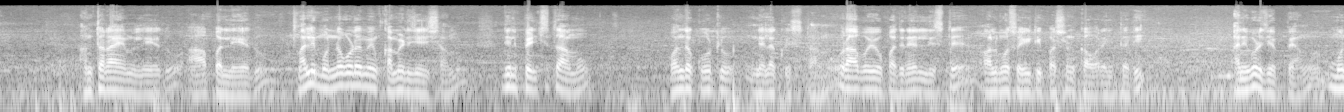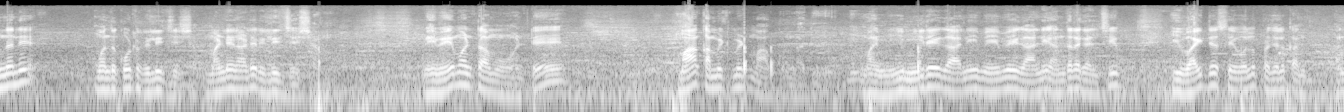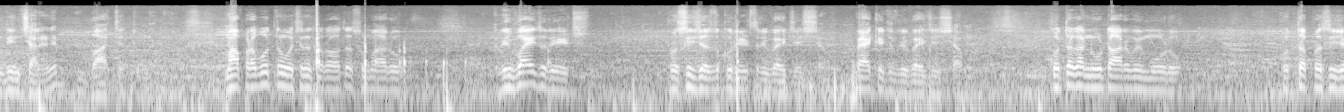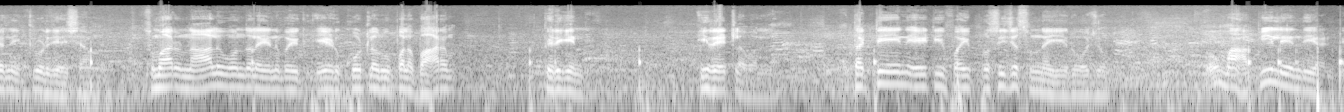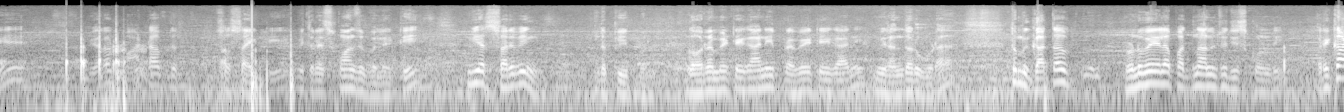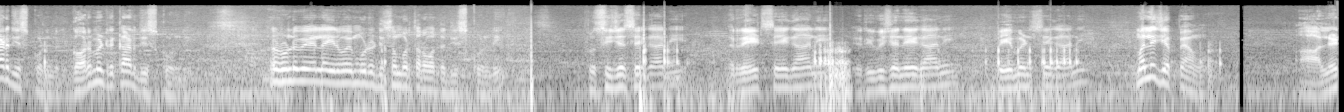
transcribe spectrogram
అంతరాయం లేదు ఆపలేదు. మళ్ళీ మొన్న కూడా మేము కమిట్ చేశాము. దీన్ని పెంచుతాము. వంద కోట్లు నెలకు ఇస్తాము. రాబోయే పది నెలలు ఇస్తే ఆల్మోస్ట్ ఎయిటీ పర్సెంట్ కవర్ అవుతుంది అని కూడా చెప్పాము. మొన్ననే వంద కోట్లు రిలీజ్ చేశాం. మండే నాడే రిలీజ్ చేశాము. మేమేమంటాము అంటే మా కమిట్మెంట్ మాకున్నది. మీ- మీరే కానీ మేమే కానీ అందరూ కలిసి ఈ వైద్య సేవలు ప్రజలకు అందించాలనే బాధ్యత ఉన్నది. మా ప్రభుత్వం వచ్చిన తర్వాత సుమారు రివైజ్ రేట్స్ ప్రొసీజర్స్కు రేట్స్ రివైజ్ చేశాము ప్యాకేజీలు రివైజ్ చేశాము కొత్తగా నూట అరవై మూడు కొత్త ప్రొసీజర్ని ఇంక్లూడ్ చేశాము సుమారు నాలుగు వందల ఎనభై ఏడు కోట్ల రూపాయల భారం పెరిగింది ఈ రేట్ల వల్ల. థర్టీన్ ఎయిటీ ఫైవ్ ప్రొసీజర్స్ ఉన్నాయి ఈరోజు మా అపీల్ ఏంటి అంటే we are part of the society with responsibility we are serving the people గవర్నమెంటే కానీ ప్రైవేటే కానీ మీరందరూ కూడా తొమ్మిది మీ గత రెండు వేల పద్నాలుగు నుంచి తీసుకోండి. రికార్డు తీసుకోండి మీరు. గవర్నమెంట్ రికార్డు తీసుకోండి. రెండు వేల ఇరవై మూడు డిసెంబర్ తర్వాత తీసుకోండి. ప్రొసీజర్సే కానీ రేట్సే కానీ రివిజనే కానీ పేమెంట్సే కానీ మళ్ళీ చెప్పాము. ఆల్రెడీ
